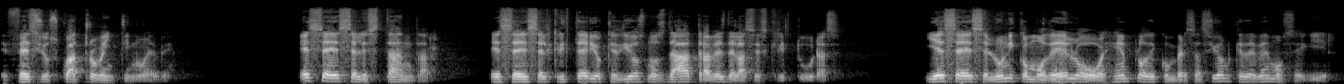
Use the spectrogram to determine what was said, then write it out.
Efesios 4:29 ese es el estándar, ese es el criterio que Dios nos da a través de las escrituras. Y ese es el único modelo o ejemplo de conversación que debemos seguir.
